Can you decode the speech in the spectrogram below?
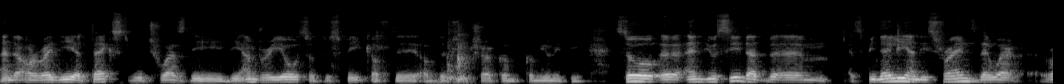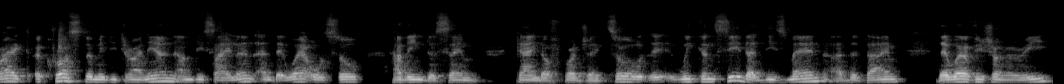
and already a text which was the, the embryo, so to speak, of the, of the future com community. So, uh, and you see that um, Spinelli and his friends, they were right across the Mediterranean on this island, and they were also having the same kind of project. So uh, we can see that these men at the time, they were visionary.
